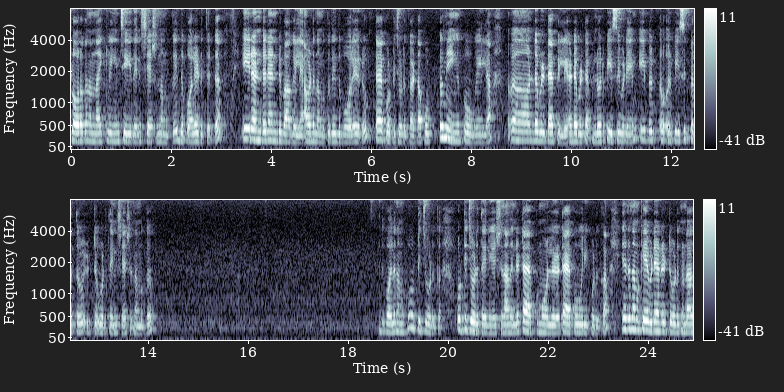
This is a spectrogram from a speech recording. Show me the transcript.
ഫ്ലോറൊക്കെ നന്നായി ക്ലീൻ ചെയ്തതിന് ശേഷം നമുക്ക് ഇതുപോലെ എടുത്തിട്ട് ഈ രണ്ട് രണ്ട് ഭാഗമില്ലേ അവിടെ നമുക്കിത് ഇതുപോലെ ഒരു ടാപ്പ് ഒട്ടിച്ച് കൊടുക്കാം കേട്ടോ അപ്പോൾ ഒട്ടും നീങ്ങി പോവുകയില്ല. ഡബിൾ ടാപ്പ് ഇല്ലേ ആ ഡബിൾ ടാപ്പിന്റെ ഒരു പീസ് ഇവിടെയും ഈ ഒരു പീസ് ഇപ്പുറത്ത് ഇട്ട് കൊടുത്തതിന് ശേഷം നമുക്ക് ഇതുപോലെ നമുക്ക് ഒട്ടിച്ചു കൊടുക്കുക. ഒട്ടിച്ചു കൊടുത്തതിന് ശേഷം അതിന്റെ ടാപ്പ് മുകളിലുള്ള ടാപ്പ് ഊരി കൊടുക്കുക. എന്നിട്ട് നമുക്ക് എവിടെയാണ് ഇട്ട് കൊടുക്കേണ്ട ആ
